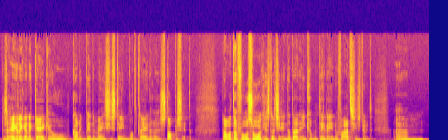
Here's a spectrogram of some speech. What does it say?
Dus eigenlijk aan het kijken, hoe kan ik binnen mijn systeem wat kleinere stappen zetten. Nou, wat daarvoor zorgt is dat je inderdaad incrementele innovaties doet. Um,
